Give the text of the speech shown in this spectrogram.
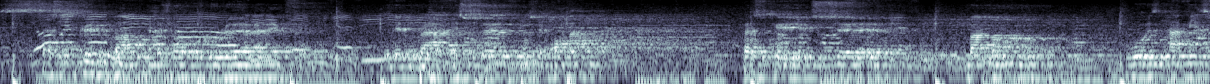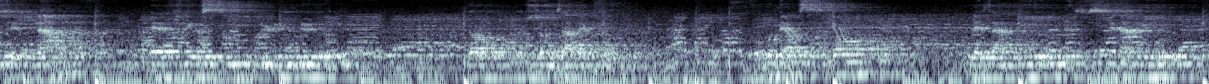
Sachez que nous partageons nos douleurs avec vous. Vous n'êtes pas les seuls dans ce combat. Parce que ce maman Rose Amis Fedna, elle fait aussi l'une de nous. Donc, nous sommes avec vous. Nous remercions les amis, les amis,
